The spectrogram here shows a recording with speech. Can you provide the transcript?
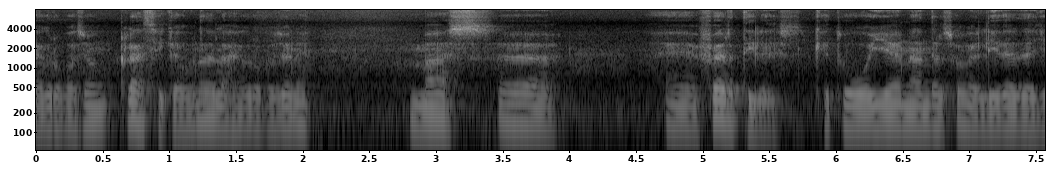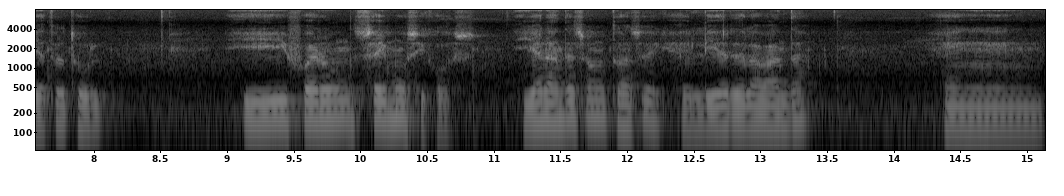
agrupación clásica, una de las agrupaciones más eh, eh, fértiles que tuvo Ian Anderson, el líder de Jethro Tull, y fueron seis músicos. Ian Anderson, entonces, el líder de la banda, en,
